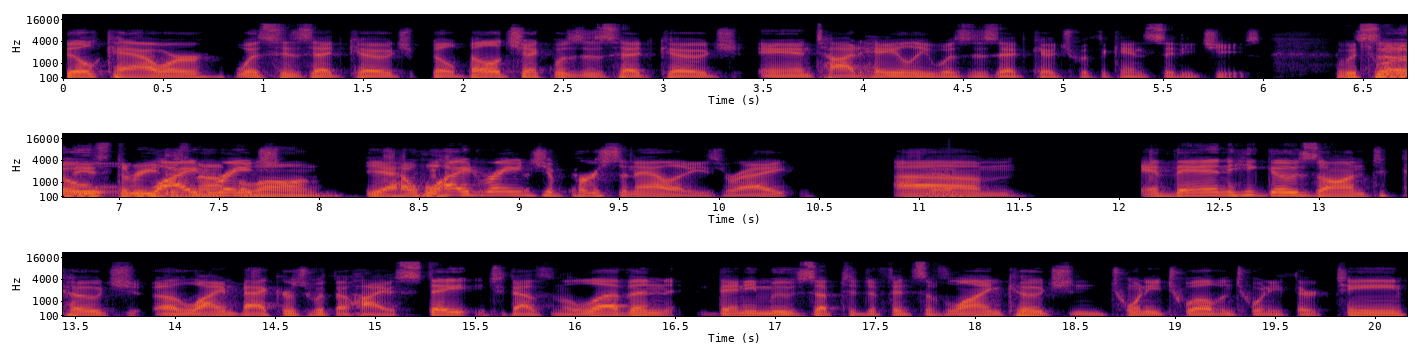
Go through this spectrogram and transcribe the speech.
Bill Cowher was his head coach, Bill Belichick was his head coach, and Todd Haley was his head coach with the Kansas City Chiefs. Which one of so these three does wide not range- belong? Yeah, wide range of personalities, right? Yeah. Um, and then he goes on to coach uh, linebackers with Ohio State in 2011. Then he moves up to defensive line coach in 2012 and 2013.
